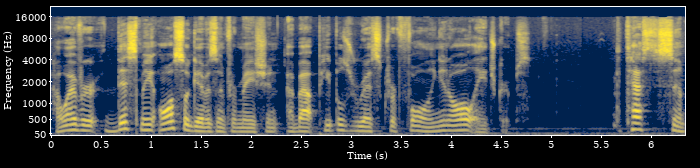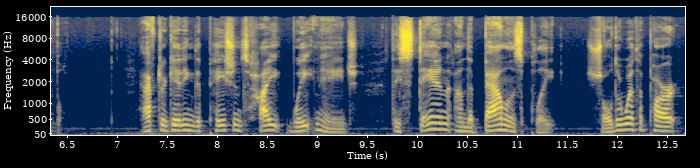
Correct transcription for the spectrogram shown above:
However, this may also give us information about people's risk for falling in all age groups. The test is simple. After getting the patient's height, weight, and age, they stand on the balance plate, shoulder width apart,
